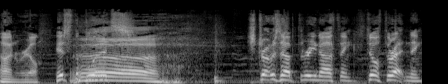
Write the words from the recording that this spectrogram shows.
Unreal. It's the Blitz. Uh, Stros up 3 nothing, still threatening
